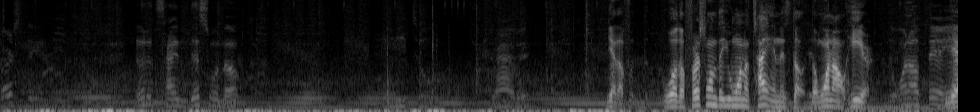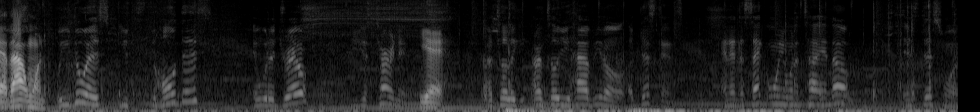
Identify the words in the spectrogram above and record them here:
first thing, in order to tighten this one up, you need to grab it. Yeah, the, f- well, the first one that you want to tighten is the the one out here. The one out there. Yeah, that one. What you do is you, you hold this, and with a drill, you just turn it Yeah, until it, until you have you know a distance, and then the second one you want to tighten up is this one.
